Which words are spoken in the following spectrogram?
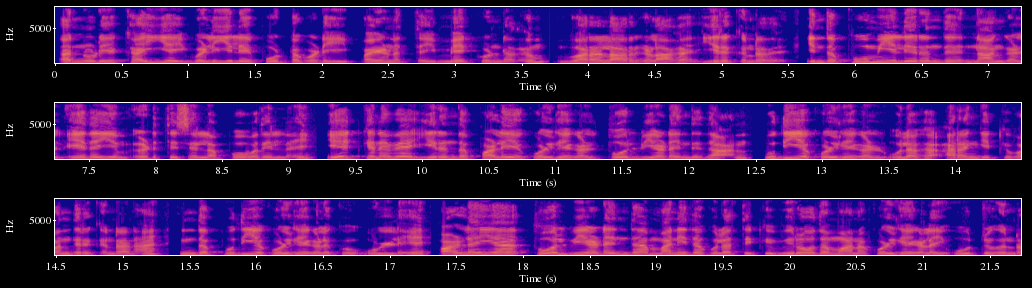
தன்னுடைய கையை வெளியிலே போட்டபடி பயணத்தை மேற்கொண்டதும் வரலாறுகளாக இருக்கின்றது. இந்த பூமியில் இருந்து நாங்கள் எதையும் எடுத்து செல்ல போவதில்லை. ஏற்கனவே இருந்த பழைய கொள்கைகள் தோல்வியடைந்துதான் புதிய கொள்கைகள் உலக அரங்கிற்கு வந்திருக்கின்றன. இந்த புதிய கொள்கைகளுக்கு உள்ளே பழைய தோல்வியடைந்த மனித குலத்திற்கு விரோதமான கொள்கைகளை ஊற்றுகின்ற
